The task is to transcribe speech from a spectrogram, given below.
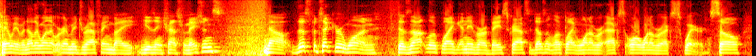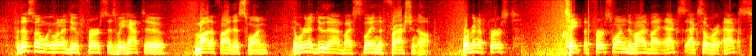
Okay, we have another one that we're going to be drafting by using transformations. Now, this particular one does not look like any of our base graphs. It doesn't look like 1 over x or 1 over x squared. So for this one, what we want to do first is we have to modify this one. And we're going to do that by splitting the fraction up. We're going to first take the first one divided by x, x over x,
